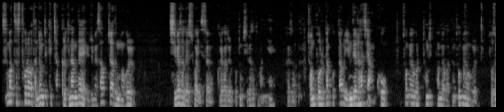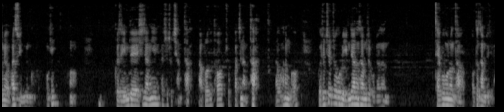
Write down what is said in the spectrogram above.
스마트 스토어라고 단정 짓기 쫙 그렇긴 한데 요즘에 사업자 등록을 집에서 낼 수가 있어요. 그래가지고 보통 집에서도 많이 해. 그래서 점포를 따로 임대를 하지 않고 소매업을 통식 판매 같은 소매업을 도소매업을 할수 있는 거. 오케이? 어. 그래서 임대 시장이 사실 좋지 않다. 앞으로도 더 좋아지진 않다라고 하는 거. 실질적으로 임대하는 사람들 보면은 대부분은 다 어떤 사람들이야.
